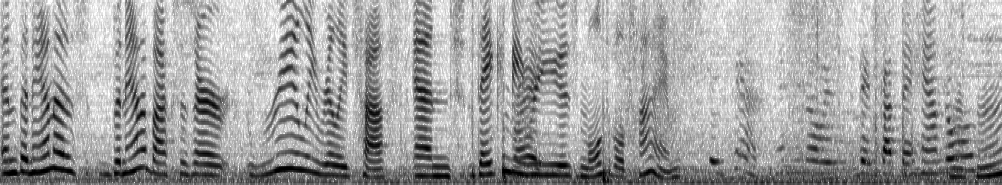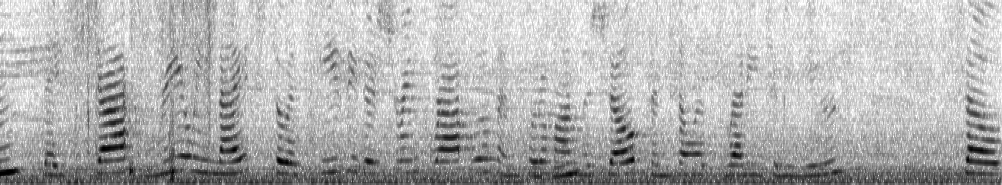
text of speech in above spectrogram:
And bananas, banana boxes are really, really tough, and they can be Right. reused multiple times. they can, you they've got the handles. hmm They stack really nice, so it's easy to shrink wrap them and put them on the shelves until it's ready to be used. So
